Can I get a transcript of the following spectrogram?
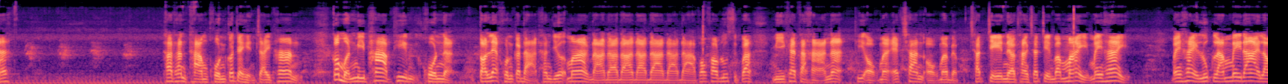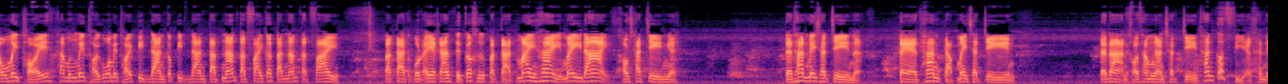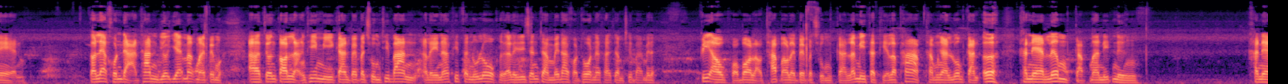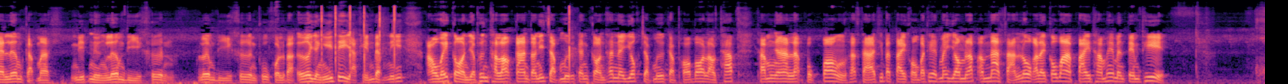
ถ้าท่านทำคนก็จะเห็นใจท่าน ก็เหมือนมีภาพที่คนน่ะตอนแรกคนก็ด่าท่านเยอะมากด่าด่าด่าด่าด่าด่าด่าเพราะเขารู้สึกว่ามีแค่ทหารน่ะที่ออกมาแอคชั่นออกมาแบบชัดเจนแนวทางชัดเจนว่าไม่ไม่ให้ ไม่ให้ลุกล้ำไม่ได้เราไม่ถอย ถ้ามึงไม่ถอยก็ว่าไม่ถอยปิดด่านก็ปิดด่านตัดน้ำตัดไฟก็ตัดน้ำตัดไฟ ประกาศกฎอายการศึกก็คือประกาศไม่ให้ไม่ได้เขาชัดเจนไง แต่ท่านไม่ชัดเจนน่ะแต่ท่านกลับไม่ชัดเจน แต่ด่านเขาทำงานชัดเจนท่านก็เสียคะแนน ตอนแรกคนด่าท่านเยอะแยะมากมายไปหมดจนตอนหลังที่มีการไปประชุมที่บ้านอะไรนะ พิษณุโลกหรืออะไรที่ฉันจำไม่ได้ขอโทษนะคะจำชื่อบ้านไม่ได้พี่เอาผบเหล่าทัพเอาอะไรไปประชุมกัน แล้วมีเสถียรภาพทำงานร่วมกัน เออ คะแนนเริ่มกลับมานิดนึง คะแนนเริ่มกลับมานิดนึงเริ่มดีขึ้น เริ่มดีขึ้น ผู้คนแบบเอออย่างนี้สิอยากเห็นแบบนี้ เอาไว้ก่อนอย่าเพิ่งทะเลาะกันตอนนี้จับมือกันก่อนท่านนายกจับมือกับพอบเหล่าทัพทำงานและปกป้อง รักษาอธิปไตยของประเทศไม่ยอมรับอำนาจศาลโลกอะไรก็ว่าไปทำให้มันเต็มที่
